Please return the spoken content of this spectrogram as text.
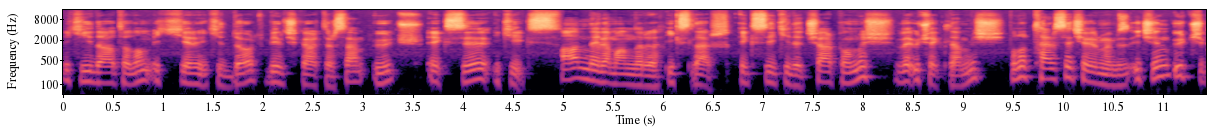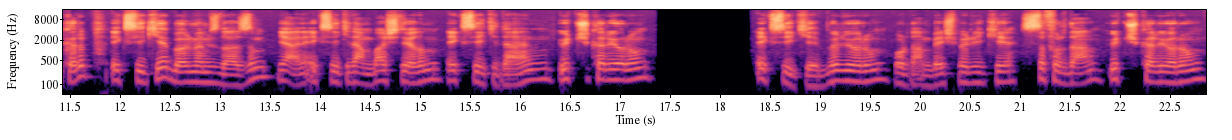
2'yi dağıtalım. 2 kere 2 4. 1 çıkartırsam 3 eksi 2x. A'nın elemanları x'ler eksi 2 ile çarpılmış ve 3 eklenmiş. Bunu terse çevirmemiz için 3 çıkarıp eksi 2'ye bölmemiz lazım. Yani eksi 2'den başlayalım. Eksi 2'den 3 çıkarıyorum. Eksi 2'ye bölüyorum. Buradan 5 bölü 2. Sıfırdan 3 çıkarıyorum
